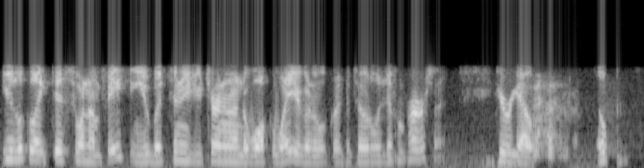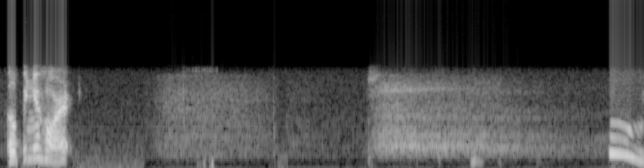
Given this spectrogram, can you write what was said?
you look like this when I'm facing you, but as soon as you turn around to walk away, you're going to look like a totally different person. Here we go. Open, open your heart. Ooh.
